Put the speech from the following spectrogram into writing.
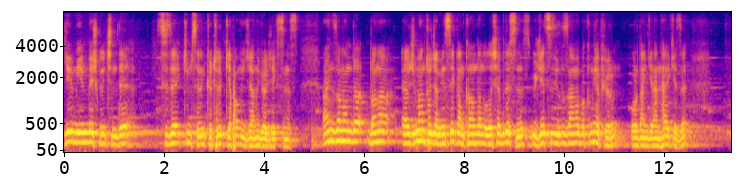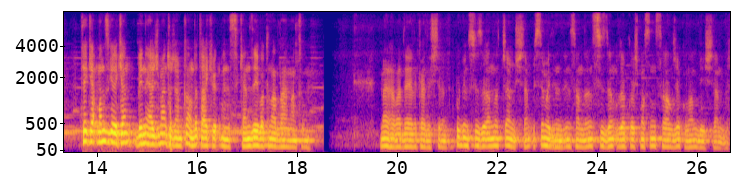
20-25 gün içinde size kimsenin kötülük yapamayacağını göreceksiniz. Aynı zamanda bana Ercüment Hocam Instagram kanalından ulaşabilirsiniz. Ücretsiz yıldızlama bakımı yapıyorum. Oradan gelen herkese. Tek yapmanız gereken beni Ercüment Hocam kanalında takip etmeniz. Kendinize iyi bakın. Allah'a emanet olun. Merhaba değerli kardeşlerim. Bugün sizlere anlatacağım işlem istemediğiniz insanların sizden uzaklaşmasını sağlayacak olan bir işlemdir.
